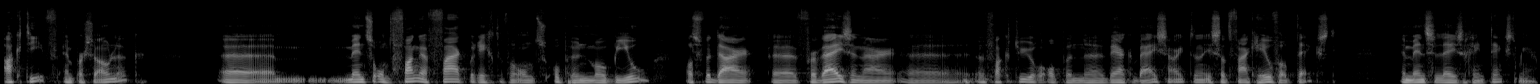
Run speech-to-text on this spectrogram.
actief en persoonlijk. Uh, mensen ontvangen vaak berichten van ons op hun mobiel. Als we daar uh, verwijzen naar uh, een factuur op een uh, werken bij site, dan is dat vaak heel veel tekst. En mensen lezen geen tekst meer.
